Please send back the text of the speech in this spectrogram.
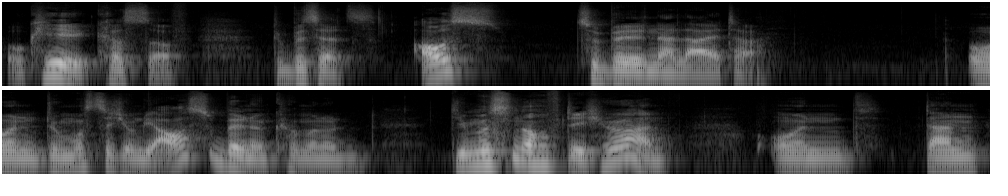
okay, Christoph, du bist jetzt auszubildender Leiter und du musst dich um die Auszubildenden kümmern und die müssen auf dich hören. Und dann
